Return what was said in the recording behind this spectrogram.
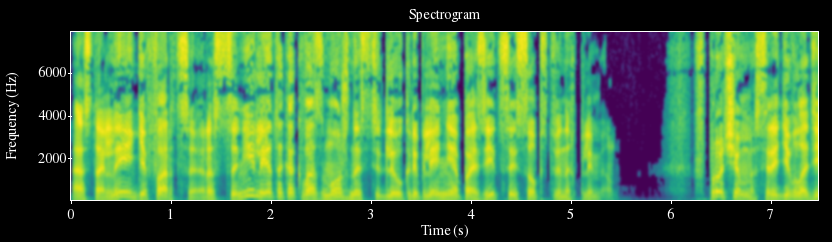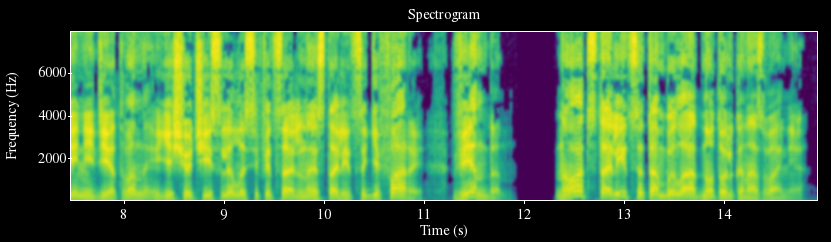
остальные гефарцы расценили это как возможность для укрепления позиций собственных племен. Впрочем, среди владений Детван еще числилась официальная столица Гефары — Вендон, но от столицы там было одно только название —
